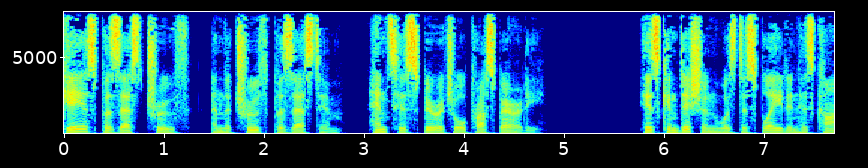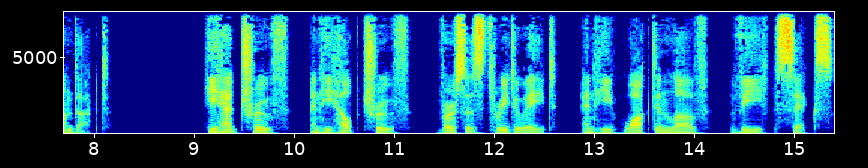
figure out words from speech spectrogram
Gaius possessed truth, and the truth possessed him, hence his spiritual prosperity. His condition was displayed in his conduct. He had truth, and he helped truth, verses 3 to 8, and he walked in love, v. 6.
